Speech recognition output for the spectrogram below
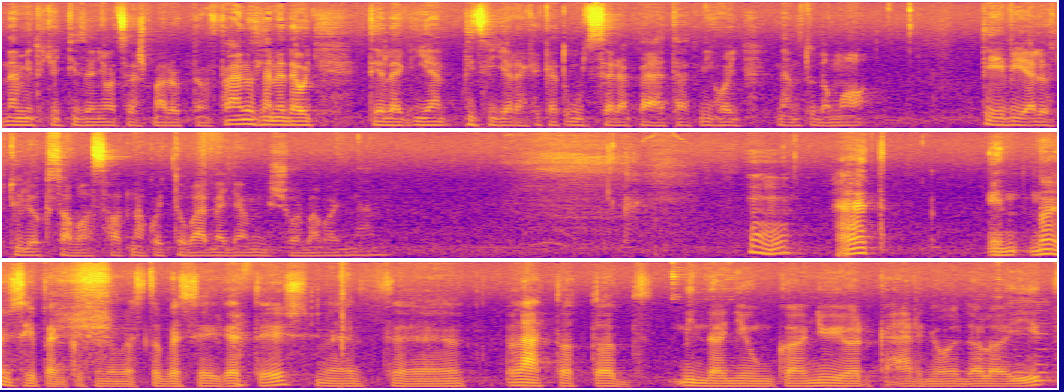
nem mint hogy 18 éves már rögtön felnőtt lenne, de hogy tényleg ilyen pici gyerekeket úgy szerepeltetni, hogy nem tudom, a tévé előtt ülők szavazhatnak, hogy tovább megy a műsorba, vagy nem. Uh-huh. Hát én nagyon szépen köszönöm ezt a beszélgetést, mert láttattad mindannyiunk a New York árnyoldalait.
